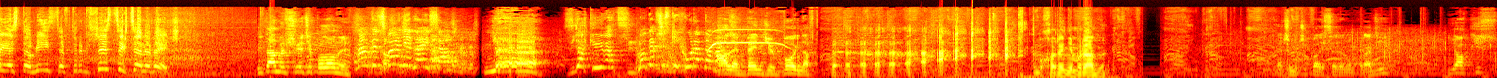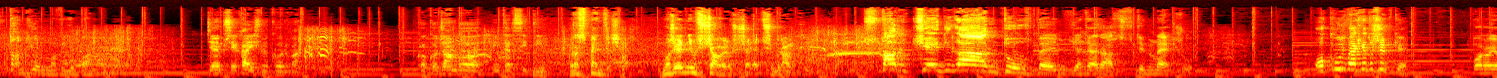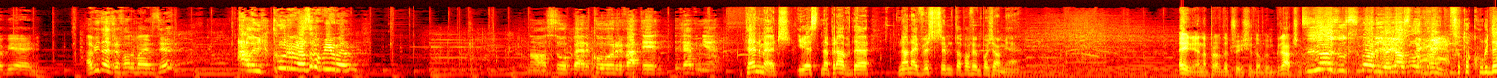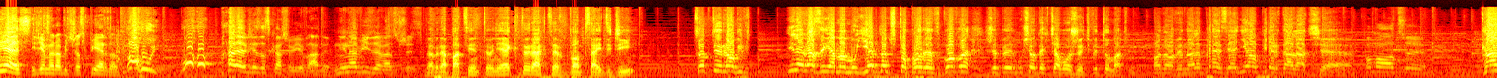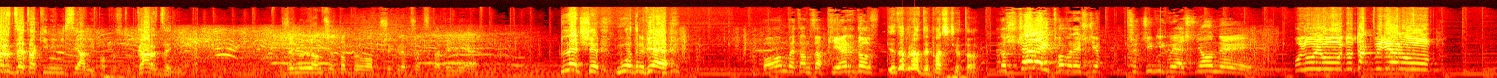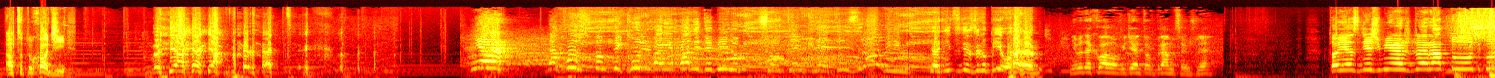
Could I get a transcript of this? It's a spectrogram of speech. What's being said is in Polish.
To jest to miejsce, w którym wszyscy chcemy być! Witamy w świecie Polony. Mam wyzwanie dla Isamu! Nie! Z jakiej racji? Mogę wszystkich uratować! Ale będzie wojna w... To było chore niemoralne. Zobaczymy, czy koleś sobie ze mną poradzi. Jaki stadion ma wyjebany. Gdzie my przyjechaliśmy, kurwa? Coco Jumbo Intercity. Rozpędzę się. Może jednym strzałem strzelę trzy bramki. Starcie gigantów będzie teraz w tym meczu. O kurwa, jakie to szybkie! Porojobieni. A widać, że forma jest, nie? Ale ich kurwa zrobiłem! No super, kurwa, ty drewnie. Ten mecz jest naprawdę na najwyższym topowym poziomie. Ej, ja naprawdę czuję się dobrym graczem. Jezus Maria, jasny gwint! Co to kurde jest? Idziemy robić rozpierdol. O chuj! Uhu! Ale mnie zaskoczył jebany. Nienawidzę was wszystkich. Dobra, pacjentunie, która chce w Bombsite G? Co ty robisz? Ile razy ja mam mu jebnąć toporem w głowę, żeby mu się odechciało żyć? Wytłumacz mi. Panowie, no ale bez, ja nie opierdalać się. Pomocy! Gardzę takimi misjami po prostu, gardzę nimi. Żenujące to było, przykre przedstawienie. Leć się, młody lwie! Bombę tam zapierdol! Nie dam rady, patrzcie to. No strzelaj to wreszcie! Przeciwnik wyjaśniony! O co tu chodzi? No ja, ja, ja, berety. Nie! Na pustą ty kurwa jebany debilu! Co ten kretyn zrobił? Ja nic nie zrobiłem. Nie będę kłamał, widziałem to w bramce już, nie? To jest nieśmieszne, ratunku!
